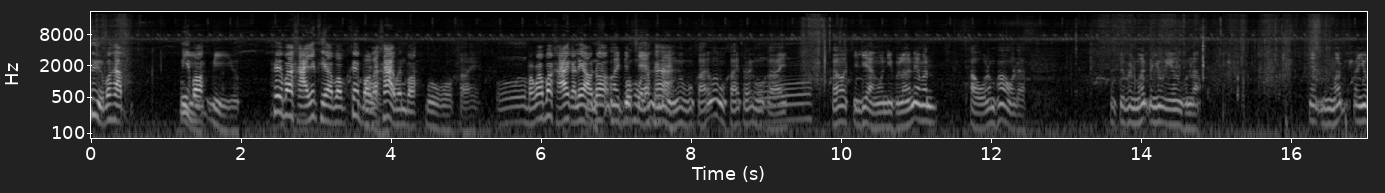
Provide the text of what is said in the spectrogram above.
สื่อบ่ครับ มีบ่มีอยู่เคยมาขายจักเทื่อบ่เคยบอกราคาเพิ่นบ่โบโบขายอืมบอกว่าบ่ขายก็แล้วเนาะให้เป็นบ่แสฮู้นราได้คาว่าโบขายว่าโบขายเท่าไหร่โบขายโอ้แล้วจะเลี้ยงวันนี้พุ่นละเนี่ยมันเถ่าน้ำเห่าแล้วมันจะเป็นมดอายุเองพุ่นละ เนี่ยมดอายุ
